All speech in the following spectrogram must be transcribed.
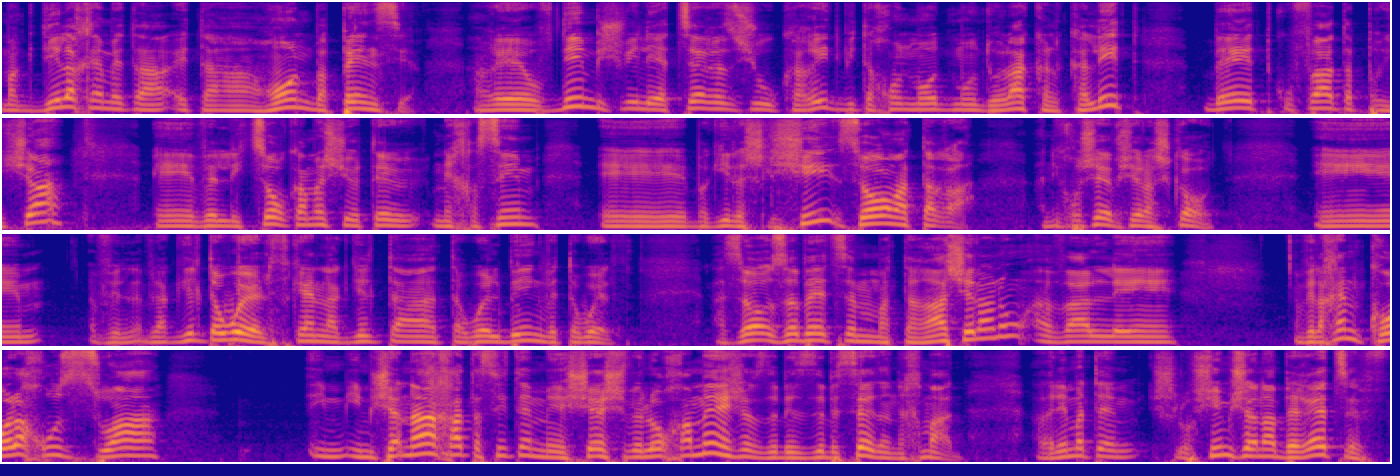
מגדיל לכם את, ה- את ההון בפנסיה. הרי עובדים בשביל לייצר איזושהי כרית ביטחון מאוד מאוד גדולה כלכלית בתקופת הפרישה, אה, וליצור כמה שיותר נכסים אה, בגיל השלישי. זו המטרה, אני חושב, של השקעות. אה, ולהגדיל את ה-wealth, כן? להגדיל את ה-well-being ואת ה-wealth. אז זו, זו בעצם המטרה שלנו, אבל... אה, ולכן כל אחוז תשואה, אם, אם שנה אחת עשיתם 6 ולא 5, אז זה, זה בסדר, נחמד. אבל אם אתם 30 שנה ברצף,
